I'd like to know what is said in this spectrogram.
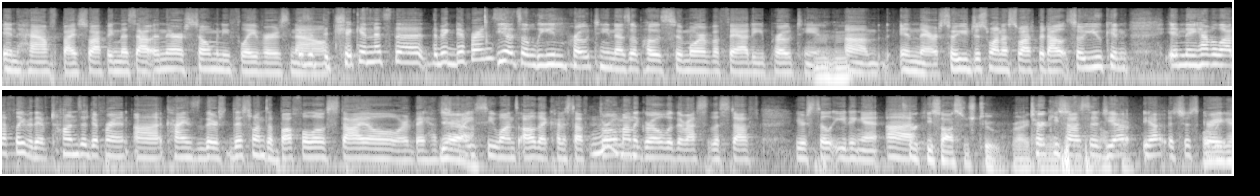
in half by swapping this out. And there are so many flavors now. Is it the chicken that's the, the big difference? Yeah, it's a lean protein as opposed to more of a fatty protein Mm-hmm. um, in there. So you just want to swap it out. So you can, and they have a lot of flavor. They have tons of different uh, kinds. There's this one's a buffalo style, or they have Yeah. spicy ones, all that kind of stuff. Throw them on the grill with the rest of the stuff. You're still eating it. Uh, Turkey sausage too, right? Turkey sausage, Okay. yep, yep, it's just What great.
